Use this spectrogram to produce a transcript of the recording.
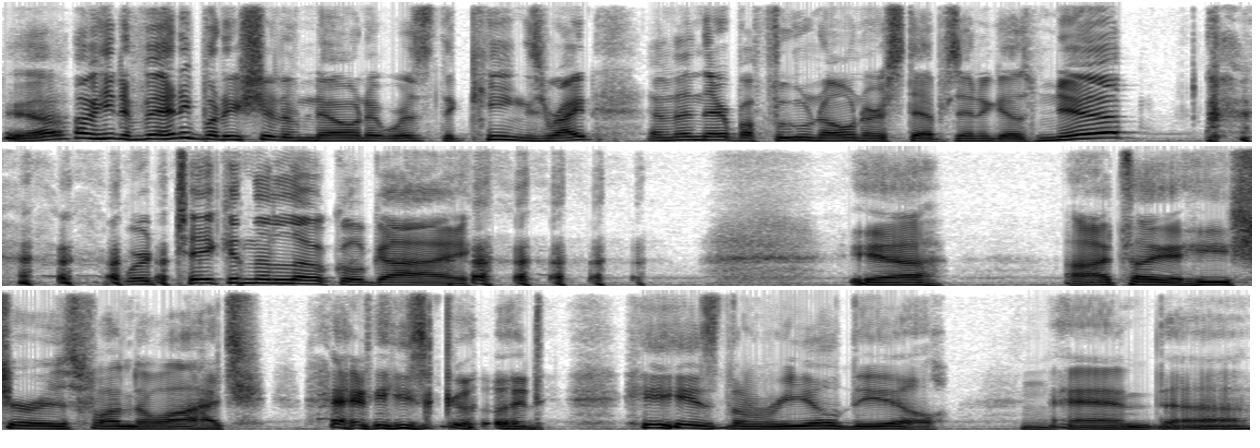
Yeah. I mean, if anybody should have known, it was the Kings, right? And then their buffoon owner steps in and goes, "Nope, we're taking the local guy." Yeah. I tell you, he sure is fun to watch, and he's good. He is the real deal. And uh,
